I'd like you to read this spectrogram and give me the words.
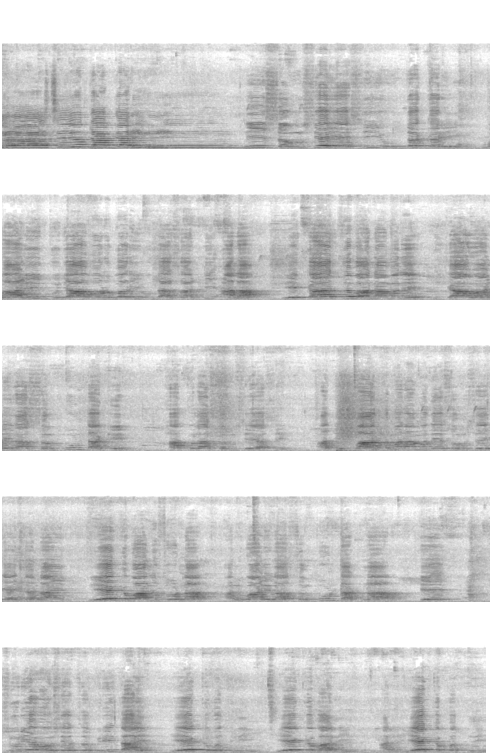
त्याच युद्ध करी संशयशी युद्ध करी. वाळी तुझ्या बरोबर युद्धासाठी आला. एकाच वाणामध्ये त्या वाळीला संपून टाकेल हा तुला संशय असेल. अजिबात मनामध्ये संशय घ्यायचा नाही. एक बाण सोडणार आणि वाळीला संपून टाकणार. हे सूर्यवंशाचं ब्रीत आहे. एक वतनी एक बाणी आणि एक पत्नी.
